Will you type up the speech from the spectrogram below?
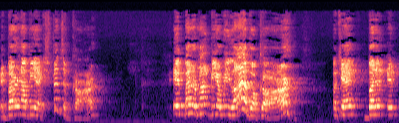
It better not be an expensive car. It better not be a reliable car. Okay? But it, it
